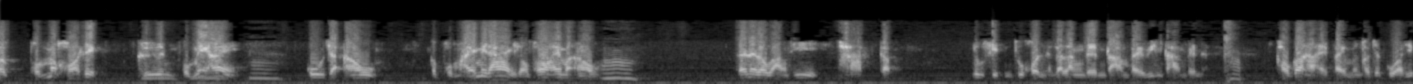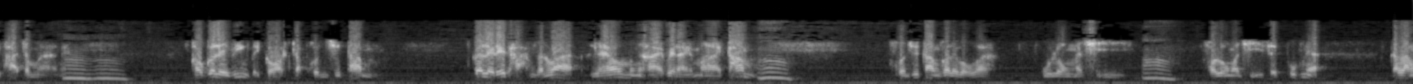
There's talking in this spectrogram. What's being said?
อผมมาขอเด็กคืน ผมไม่ให้อ่ากูจะเอา ก็ผมให้ไม่ได้หลวงพ่อให้มาเอาอ่าและในระหว่างที่พักกับ ลูกศิษย์ทุกคนกำลังเดินตามไปวิ่งตามไปน่ะครับเขาก็หายไปเหมือนเขาจะกลัวที่พระจะมาไงอืมอืมเขาก็เลยวิ่งไปกอดกับคนชื่อตั้มก็เลยได้ถามกันว่า แล้วมึงหายไปไหนมาตั้มอ่าคนชื่อตั้มก็เลยบอกว่ากูลงมาฉี่อ่าพอลงมาฉี่เสร็จปุ๊บเนี่ยกำลัง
